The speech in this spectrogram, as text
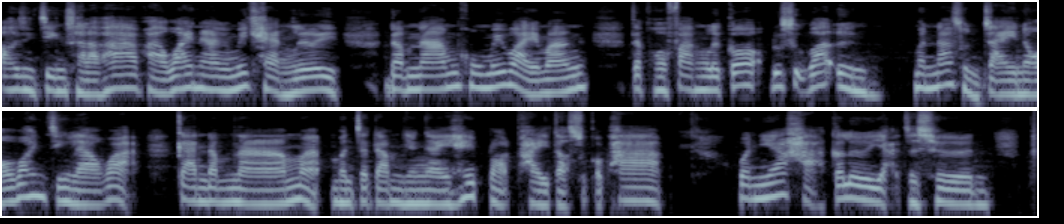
เอาจริง ๆ สารภาพค่ะว่ายน้ำยังไม่แข็งเลยดำน้ำคงไม่ไหวมั้ง แต่พอฟังแล้วก็รู้สึกว่าเออมันน่าสนใจเนาะว่าจริงๆแล้วอะการดำน้ำอะมันจะดำยังไงให้ปลอดภัยต่อสุขภาพ วันนี้ค่ะก็เลยอยากจะเชิญแพ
